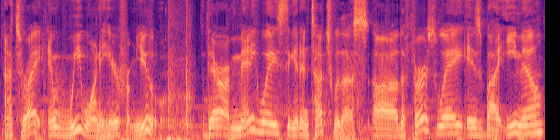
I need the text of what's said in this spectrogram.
That's right, and we want to hear from you. There are many ways to get in touch with us. Uh, the first way is by email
